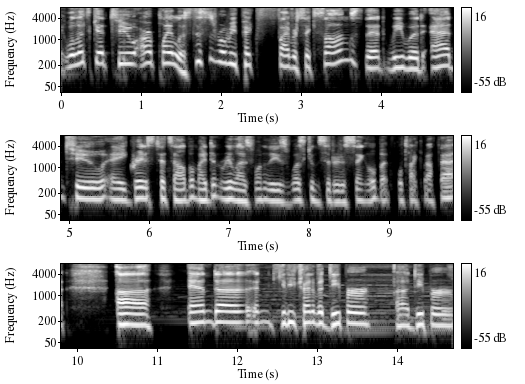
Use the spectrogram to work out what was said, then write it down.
Right. Well, let's get to our playlist. This is where we pick five or six songs that we would add to a greatest hits album. I didn't realize one of these was considered a single, but we'll talk about that. Uh, and uh, and give you kind of a deeper a deeper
